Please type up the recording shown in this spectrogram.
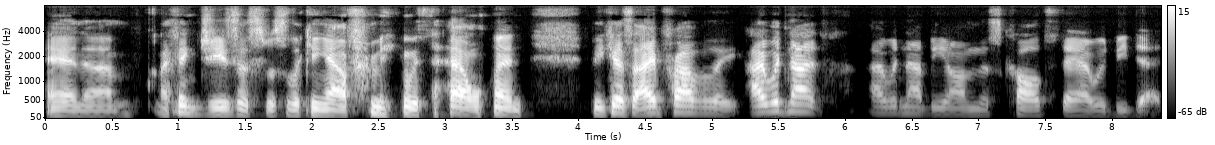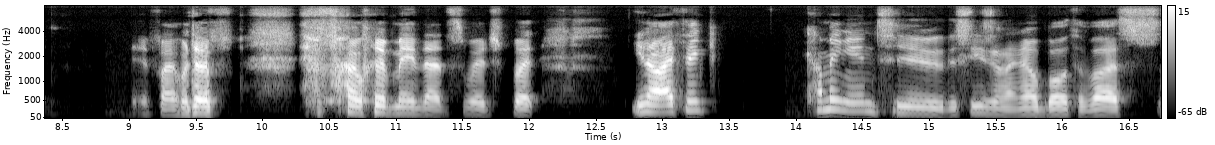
And um, I think Jesus was looking out for me with that one because I probably I would not I would not be on this call today. I would be dead if I would have if I would have made that switch. But you know, I think coming into the season, I know both of us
